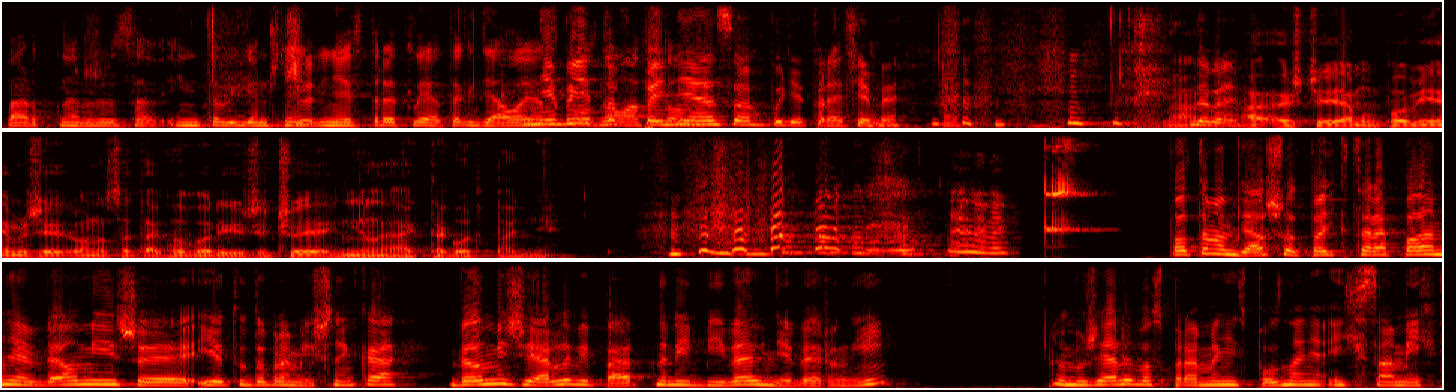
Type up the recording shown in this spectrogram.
partner, že sa inteligenčne že nestretli a tak ďalej. Nebude to v peniazoch, v bude to v tebe. Dobre. A ešte ja mu poviem, že ono sa tak hovorí, že čo je hnilé, aj tak odpadne. Potom mám ďalšiu odpoveď, ktorá podľa mňa je veľmi, že je tu dobrá myšlienka. Veľmi žiarliví partneri bývajú neverní, lebo žiarlivosť pramení z poznania ich samých.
